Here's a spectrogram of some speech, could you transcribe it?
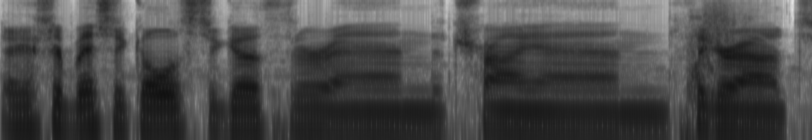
I guess your basic goal is to go through and try and figure out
